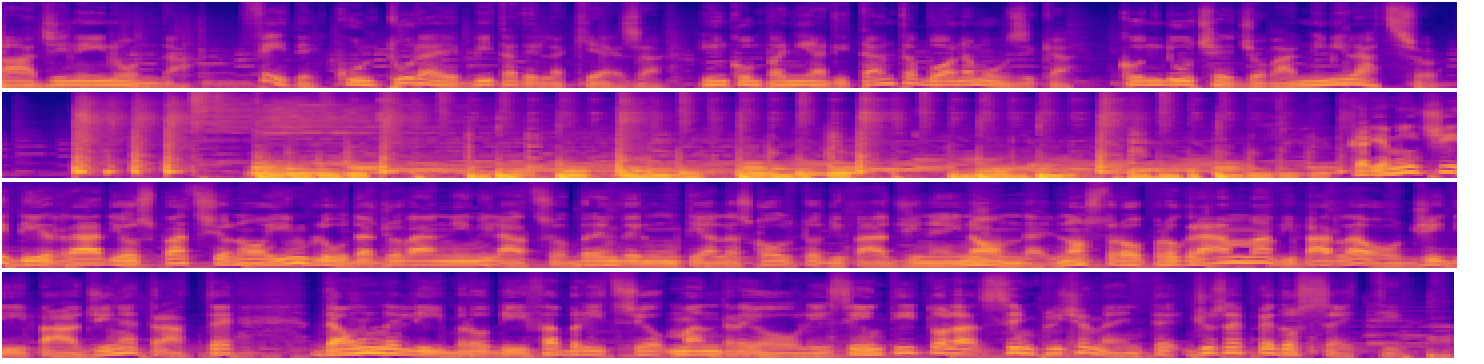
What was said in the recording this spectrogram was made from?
Pagine in onda. Fede, cultura e vita della Chiesa, in compagnia di tanta buona musica. Conduce Giovanni Milazzo. Cari amici di Radio Spazio Noi in Blu da Giovanni Milazzo, benvenuti all'ascolto di Pagine in Onda. Il nostro programma vi parla oggi di pagine tratte da un libro di Fabrizio Mandreoli. Si intitola semplicemente Giuseppe Dossetti.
